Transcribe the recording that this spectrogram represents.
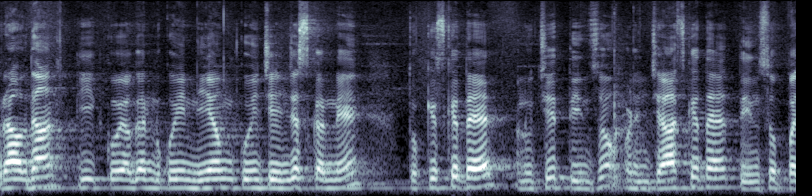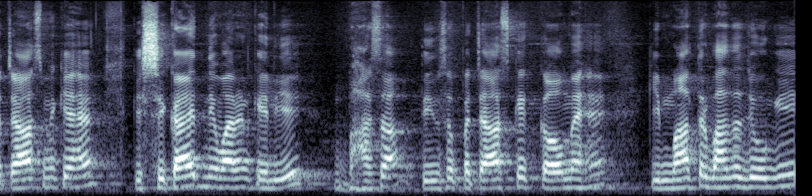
प्रावधान की कोई अगर कोई नियम, कोई चेंजेस करने हैं तो किसके तहत? अनुच्छेद तीन के तहत। 350 में क्या है? कि शिकायत निवारण के लिए भाषा 350 के क में है कि मातृभाषा जो होगी,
